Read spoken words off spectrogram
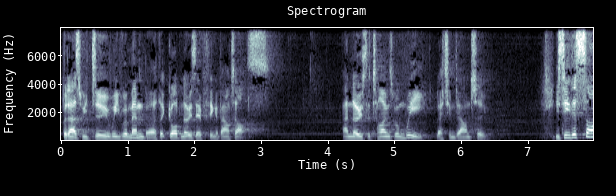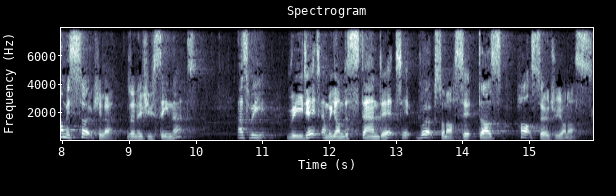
But as we do, we remember that God knows everything about us and knows the times when we let him down too. You see, this psalm is circular. I don't know if you've seen that. As we read it and we understand it, it works on us, it does heart surgery on us.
